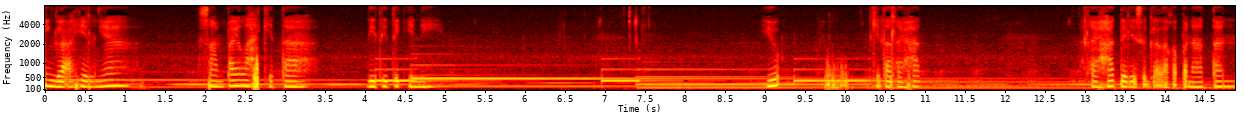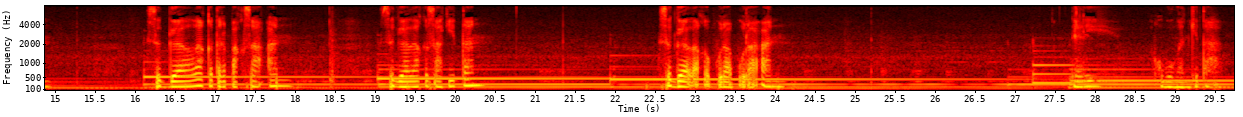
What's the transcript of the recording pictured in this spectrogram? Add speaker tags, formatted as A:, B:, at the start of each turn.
A: Hingga akhirnya sampailah kita di titik ini. Yuk, kita rehat. Rehat dari segala kepenatan, segala keterpaksaan, segala kesakitan, segala kepura-puraan dari hubungan kita.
